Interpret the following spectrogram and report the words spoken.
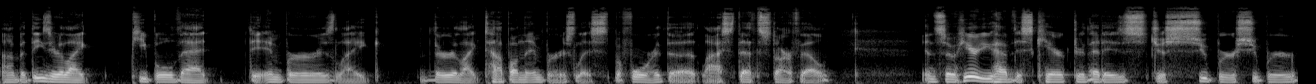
uh, but these are like people that the emperor is like they're like top on the Emperor's list before the last Death Star fell. And so here you have this character that is just super, super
